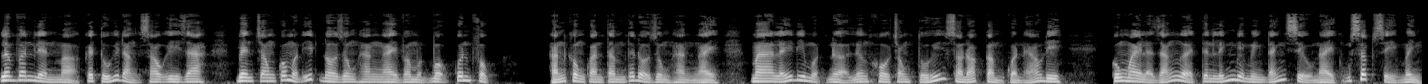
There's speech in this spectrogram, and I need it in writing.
Lâm vân liền mở cái túi đằng sau y ra, bên trong có một ít đồ dùng hàng ngày và một bộ quân phục. Hắn không quan tâm tới đồ dùng hàng ngày, mà lấy đi một nửa lương khô trong túi, sau đó cầm quần áo đi. Cũng may là dáng người tên lính bị mình đánh xỉu này cũng sấp xỉ mình.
